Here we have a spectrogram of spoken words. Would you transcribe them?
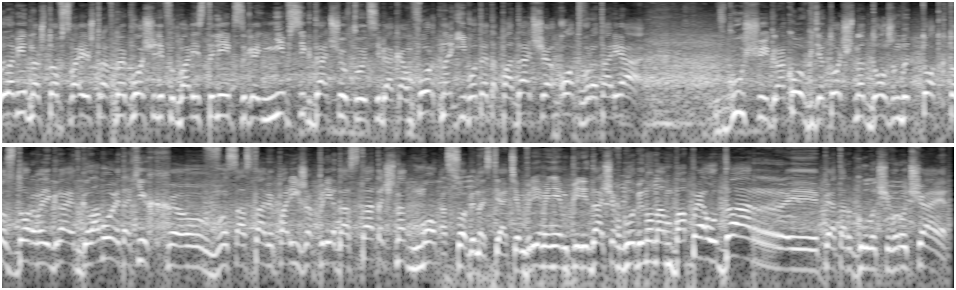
Было видно, что в своей штрафной площади футболисты Лейпцига не всегда чувствуют себя комфортно. И вот эта подача от вратаря в гущу игроков, где точно должен быть тот, кто здорово играет головой. Таких э, в составе Парижа предостаточно. Мог особенности. А тем временем передача в глубину на Мбаппе. Удар. И Петр Гулыч выручает.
